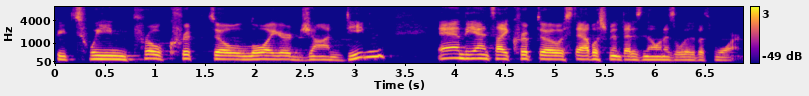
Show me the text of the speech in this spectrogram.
between pro crypto lawyer John Deaton and the anti crypto establishment that is known as Elizabeth Warren.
